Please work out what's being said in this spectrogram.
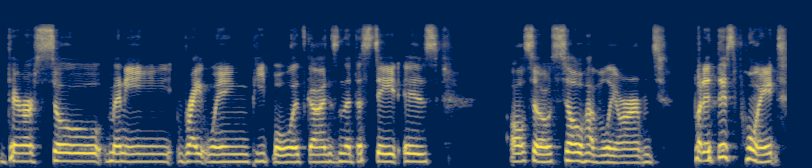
there are so many right-wing people with guns and that the state is also so heavily armed but at this point,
